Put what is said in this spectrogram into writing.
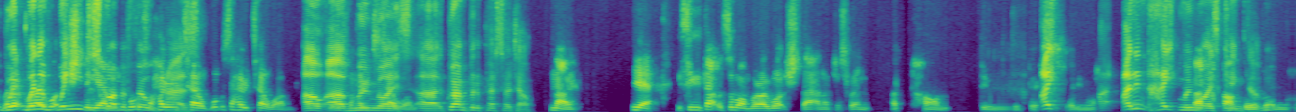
When, when, when, I when you the, describe um, a what was film the as hotel, what was the hotel one? oh uh, the hotel Moonrise uh, Grand Budapest Hotel No, yeah. You see, that was the one where I watched that and I just went, I can't do with this I- anymore. I, I didn't hate Moonrise Kingdom anymore.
